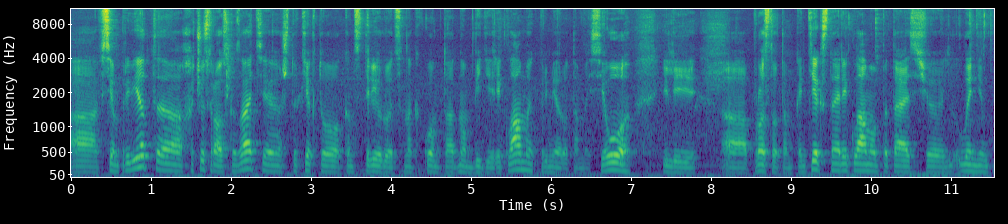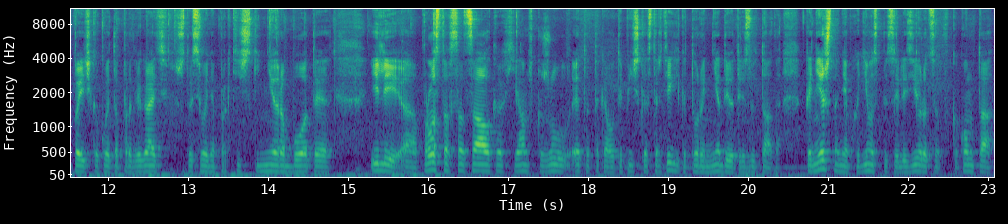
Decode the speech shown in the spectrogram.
А, всем привет! Э, хочу сразу сказать, э, что те, кто концентрируется на каком-то одном виде рекламы, к примеру, там SEO или а, просто там контекстная реклама, пытаясь еще лендинг-пейдж какой-то продвигать, что сегодня практически не работает, или а, просто в социалках, я вам скажу, это такая утопическая стратегия, которая не дает результата. Конечно, необходимо специализироваться в каком-то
